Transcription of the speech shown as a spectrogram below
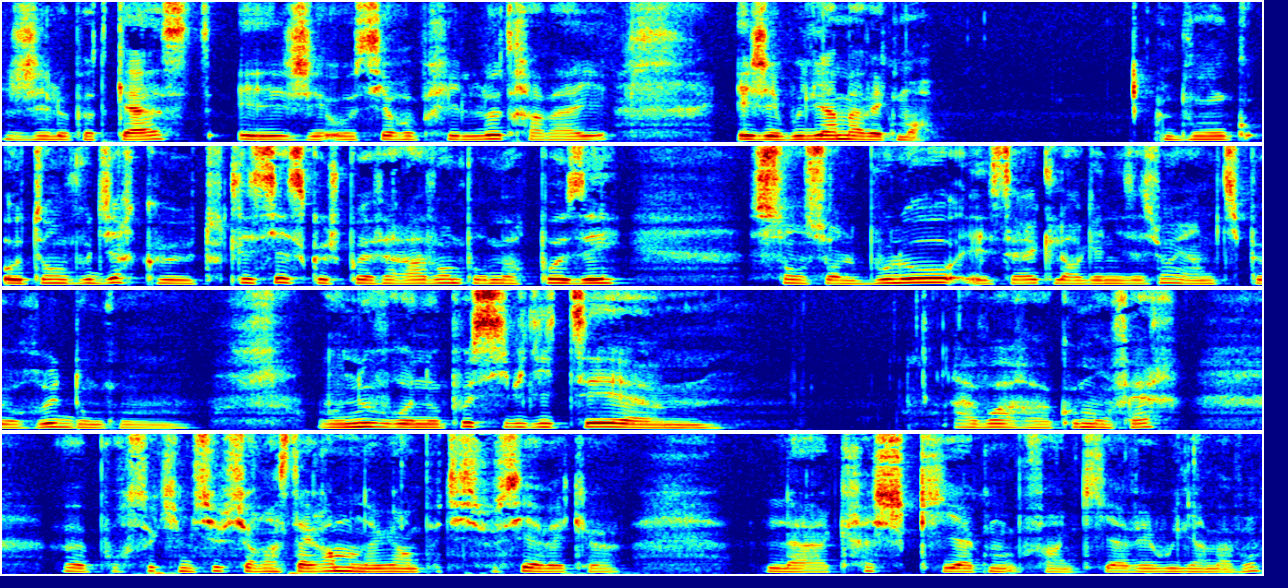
j'ai le podcast et j'ai aussi repris le travail et j'ai William avec moi. Donc autant vous dire que toutes les siestes que je pouvais faire avant pour me reposer sont sur le boulot et c'est vrai que l'organisation est un petit peu rude donc on, on ouvre nos possibilités euh, à voir euh, comment faire. Euh, pour ceux qui me suivent sur Instagram, on a eu un petit souci avec la crèche qui, a, avait William avant.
